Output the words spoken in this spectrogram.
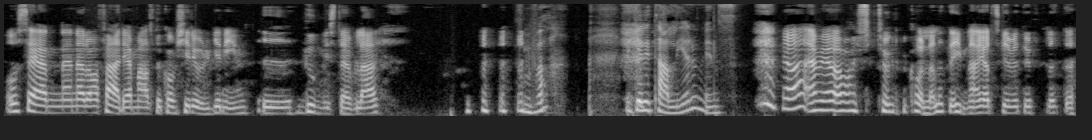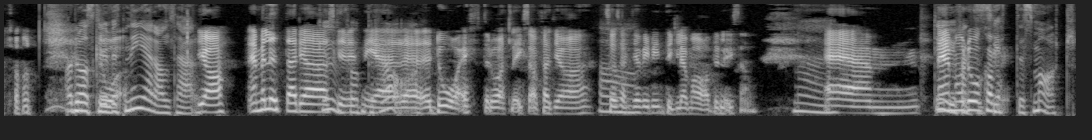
Och sen när de var färdiga med allt då kom kirurgen in i gummistövlar. Va? Vilka detaljer du minns. Ja, men jag var så tvungen att kolla lite innan. Jag hade skrivit upp lite. Från... Och du har skrivit Då- ner allt här? Ja, men lite hade jag Gud, skrivit ner bra. eh, då efteråt liksom. För att jag, Ja. som sagt, jag ville inte glömma av det liksom. Nej. Ehm, det är ju men då faktiskt kom, jättesmart.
